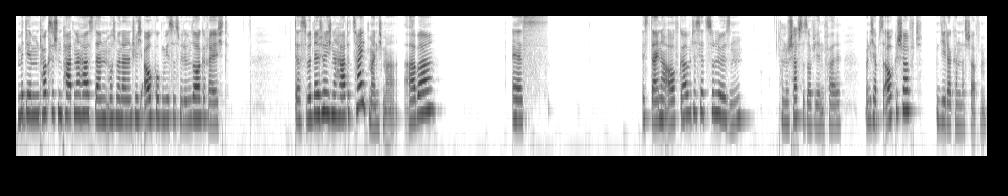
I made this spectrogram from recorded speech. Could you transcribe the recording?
mit dem toxischen Partner hast, dann muss man da natürlich auch gucken, wie ist es mit dem Sorgerecht. Das wird natürlich eine harte Zeit manchmal, aber es ist deine Aufgabe, das jetzt zu lösen. Und du schaffst es auf jeden Fall. Und ich habe es auch geschafft und jeder kann das schaffen.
